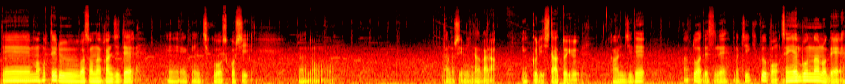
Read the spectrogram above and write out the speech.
で、まあ、ホテルはそんな感じで、えー、建築を少し、あのー、楽しみながらゆっくりしたという感じで、あとはですね、まあ、地域クーポン1000円分なので、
